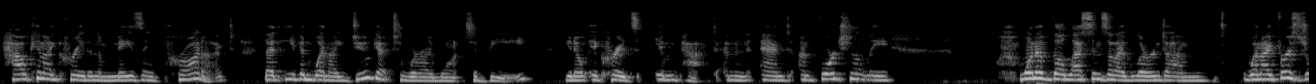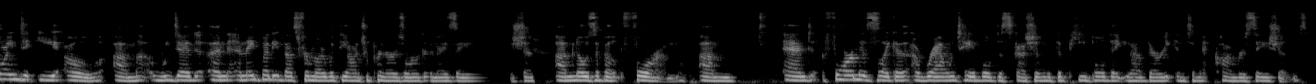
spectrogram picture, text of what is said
how can I create an amazing product that even when I do get to where I want to be, you know, it creates impact. And and unfortunately, one of the lessons that I've learned um, when I first joined EO, um, we did, and anybody that's familiar with the Entrepreneurs Organization um, knows about Forum. Um, and forum is like a, a roundtable discussion with the people that you have very intimate conversations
